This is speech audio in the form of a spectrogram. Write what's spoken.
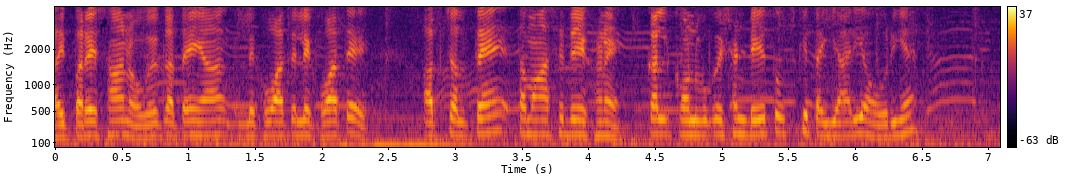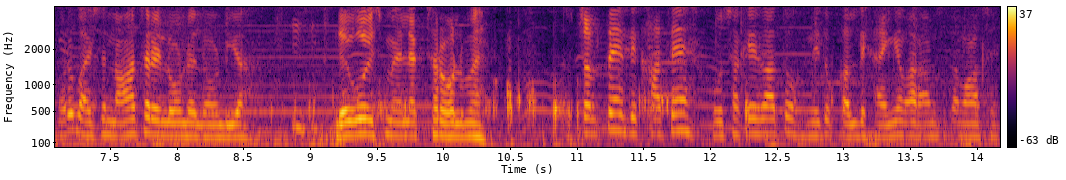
भाई परेशान हो गए कहते हैं यहाँ लिखवाते लिखवाते अब चलते हैं तमाशे देखने कल कॉन्वोकेशन डे तो उसकी तैयारियां हो रही हैं अरे भाई से नाच रहे लोंडे लोंडिया देखो इसमें लेक्चर हॉल में तो चलते हैं दिखाते हैं हो सकेगा तो नहीं तो कल दिखाएंगे आराम से तमाशे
